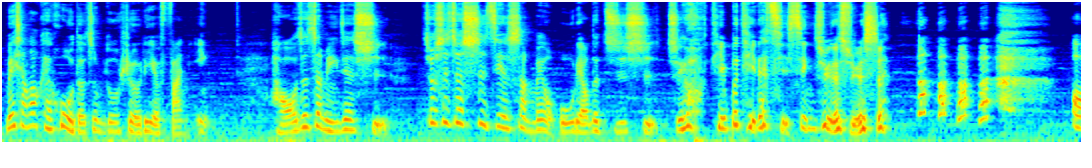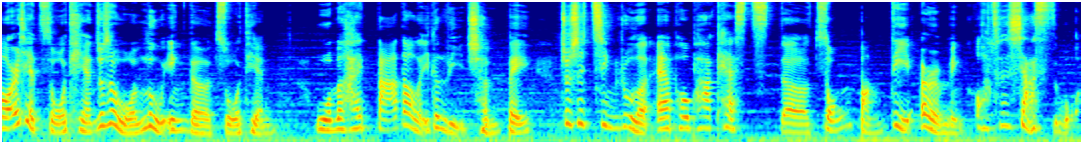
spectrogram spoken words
没想到可以获得这么多热烈反应。好，这证明一件事，就是这世界上没有无聊的知识，只有提不提得起兴趣的学生。哦，而且昨天就是我录音的昨天，我们还达到了一个里程碑，就是进入了 Apple Podcasts 的总榜第二名。哦，真吓死我！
